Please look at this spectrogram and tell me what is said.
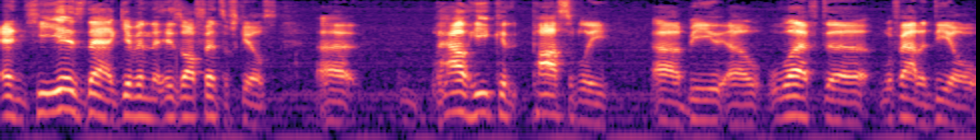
and he is that given his offensive skills. Uh, how he could possibly uh, be left without a deal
